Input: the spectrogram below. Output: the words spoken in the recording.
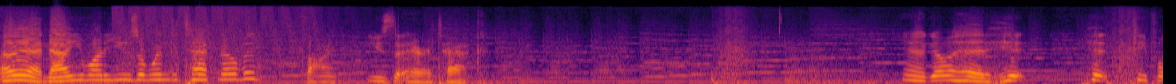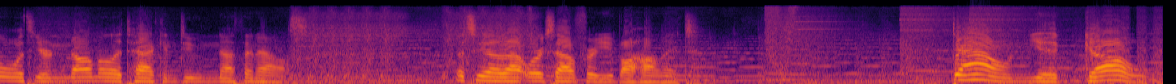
Oh yeah, now you want to use a wind attack, Nova? Fine, use the air attack. Yeah, go ahead, hit hit people with your normal attack and do nothing else. Let's see how that works out for you, Bahamut. Down you go!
